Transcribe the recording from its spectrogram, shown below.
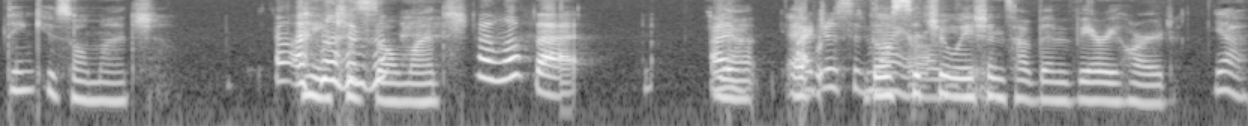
Thank you so much. Thank you so much. I love that. Yeah, I, I just admire those situations have been very hard. Yeah.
